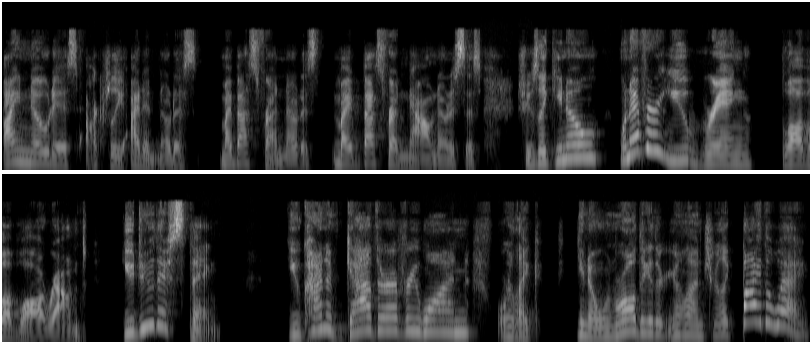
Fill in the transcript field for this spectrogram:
I noticed, actually, I didn't notice. My best friend noticed. My best friend now noticed this. She was like, you know, whenever you bring blah, blah, blah around, you do this thing. You kind of gather everyone, or like, you know, when we're all together at your lunch, you're like, by the way,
